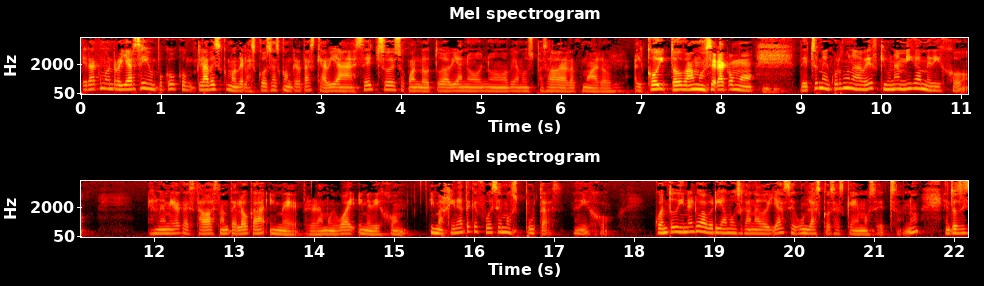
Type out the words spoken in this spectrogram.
era como enrollarse y un poco con claves como de las cosas concretas que habías hecho, eso cuando todavía no, no habíamos pasado como al, coito, vamos, era como... De hecho, me acuerdo una vez que una amiga me dijo, es una amiga que estaba bastante loca, y me, pero era muy guay, y me dijo, imagínate que fuésemos putas, me dijo. ¿Cuánto dinero habríamos ganado ya según las cosas que hemos hecho, no? Entonces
